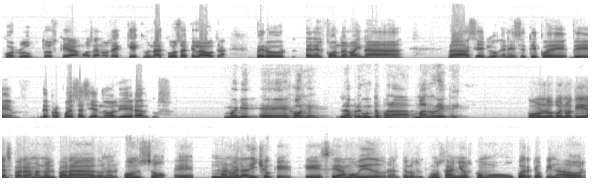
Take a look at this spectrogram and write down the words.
corruptos, que vamos a no sé qué, que una cosa que la otra, pero en el fondo no hay nada, nada serio en ese tipo de, de, propuestas y de nuevos liderazgos. Muy bien. Eh, Jorge, la pregunta para Manolete con los buenos días para Manuel Pará, don Alfonso. Eh, Manuel ha dicho que, se ha movido durante los últimos años como un fuerte opinador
